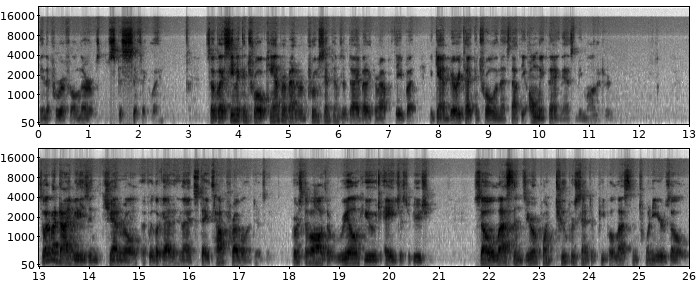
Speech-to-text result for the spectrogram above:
in the peripheral nerves specifically. So, glycemic control can prevent or improve symptoms of diabetic neuropathy, but Again, very tight control, and that's not the only thing that has to be monitored. So, what about diabetes in general? If we look at it in the United States, how prevalent is it? First of all, it's a real huge age distribution. So, less than 0.2% of people less than 20 years old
